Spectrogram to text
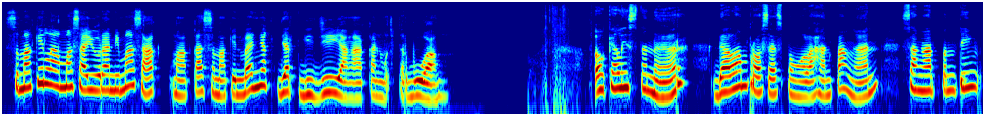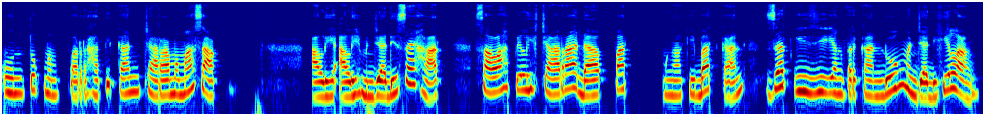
semakin lama sayuran dimasak, maka semakin banyak zat gizi yang akan terbuang. Oke listener, dalam proses pengolahan pangan, sangat penting untuk memperhatikan cara memasak. Alih-alih menjadi sehat, salah pilih cara dapat mengakibatkan zat gizi yang terkandung menjadi hilang.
